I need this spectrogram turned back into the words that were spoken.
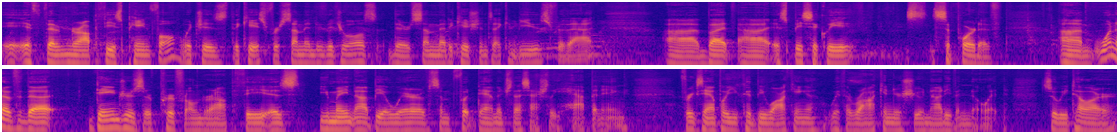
if the neuropathy is painful, which is the case for some individuals, there's some medications that can be used for that. Uh, but uh, it's basically supportive. Um, one of the dangers of peripheral neuropathy is you may not be aware of some foot damage that's actually happening. For example, you could be walking with a rock in your shoe and not even know it. So we tell our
